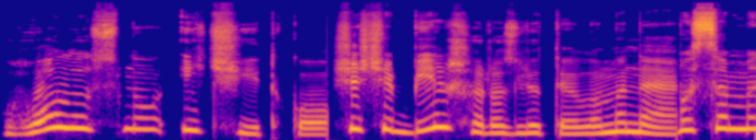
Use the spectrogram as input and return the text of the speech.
Голосно і чітко, що ще більше розлютило мене, бо саме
